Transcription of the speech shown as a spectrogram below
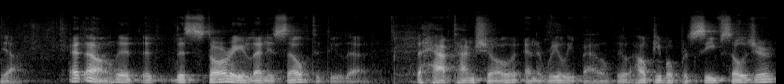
Yeah. And, no, it, it, this story lent itself to do that. The halftime show and the really battlefield, how people perceive soldier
